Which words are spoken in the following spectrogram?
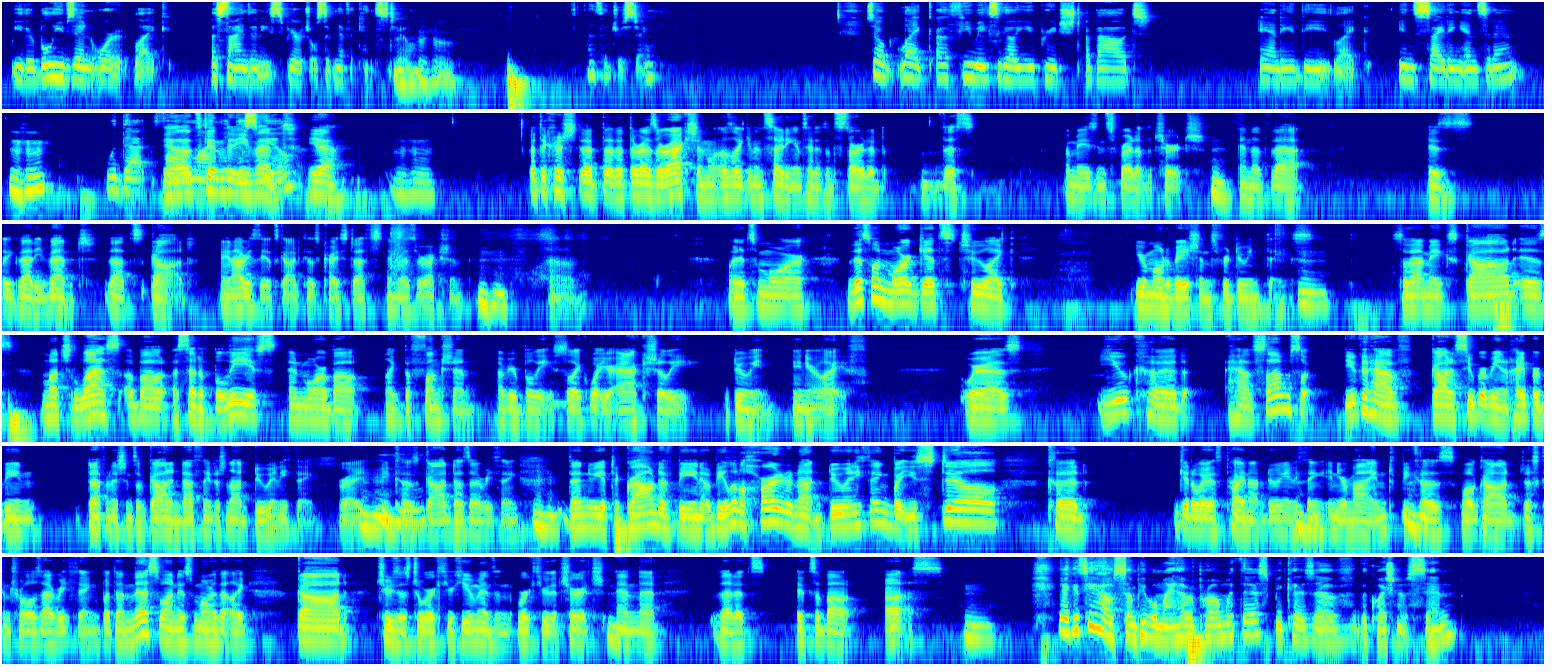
either believes in or like assigns any spiritual significance to that's interesting so, like a few weeks ago, you preached about Andy the like inciting incident. Mm-hmm. Would that fall Yeah, in let's line get with into this event. view? Yeah. Mm-hmm. But the Christ that the, that the resurrection was like an inciting incident that started this amazing spread of the church, and that that is like that event. That's God. I mean, obviously it's God because Christ's death and resurrection. Um, but it's more. This one more gets to like your motivations for doing things. So that makes God is much less about a set of beliefs and more about like the function of your beliefs. So like what you're actually doing in your life. Whereas you could have some sort you could have God as super being and hyper being definitions of God and definitely just not do anything, right? Mm-hmm. Because mm-hmm. God does everything. Mm-hmm. Then you get to ground of being, it would be a little harder to not do anything, but you still could get away with probably not doing anything in your mind because well God just controls everything. But then this one is more that like God chooses to work through humans and work through the church mm. and that that it's it's about us. Mm. Yeah, I can see how some people might have a problem with this because of the question of sin.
